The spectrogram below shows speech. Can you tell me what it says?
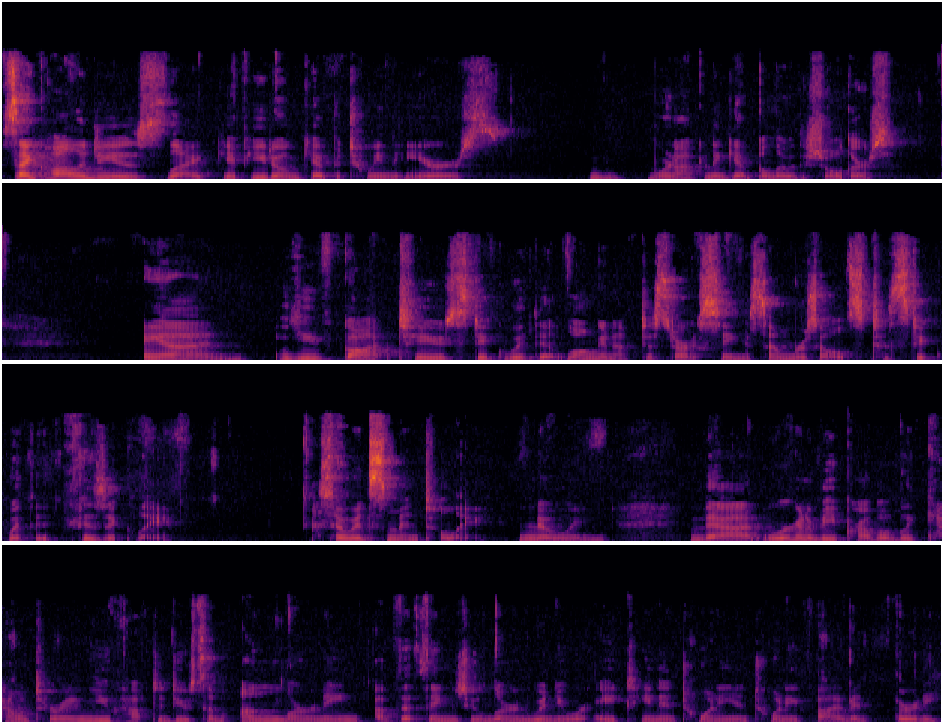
Psychology is like if you don't get between the ears, we're not going to get below the shoulders. And you've got to stick with it long enough to start seeing some results to stick with it physically so it's mentally knowing that we're going to be probably countering. You have to do some unlearning of the things you learned when you were 18 and 20 and 25 and 30.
